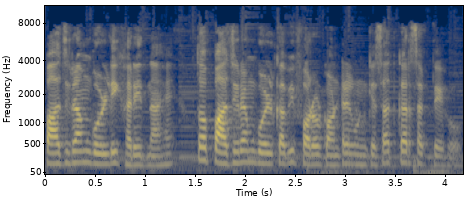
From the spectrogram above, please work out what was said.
पाँच ग्राम गोल्ड ही खरीदना है तो आप पाँच ग्राम गोल्ड का भी फॉरवर्ड कॉन्ट्रैक्ट उनके साथ कर सकते हो।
